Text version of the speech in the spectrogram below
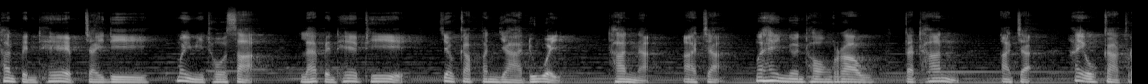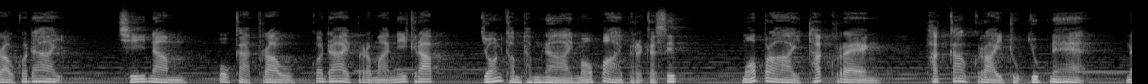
ท่านเป็นเทพใจดี ไม่มีโทสะและเป็นเทพที่เกี่ยวกับปัญญาด้วย ท่านน่ะอาจจะไม่ให้เงินทองเรา แต่ท่านอาจจะให้โอกาสเราก็ได้ ชี้นำโอกาสเราก็ได้ประมาณนี้ครับ ย้อนคำทำนายหมอปลายประกระซิบหมอปลายทักแรง พักก้าวไกลถูกยุบแน่ ใน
